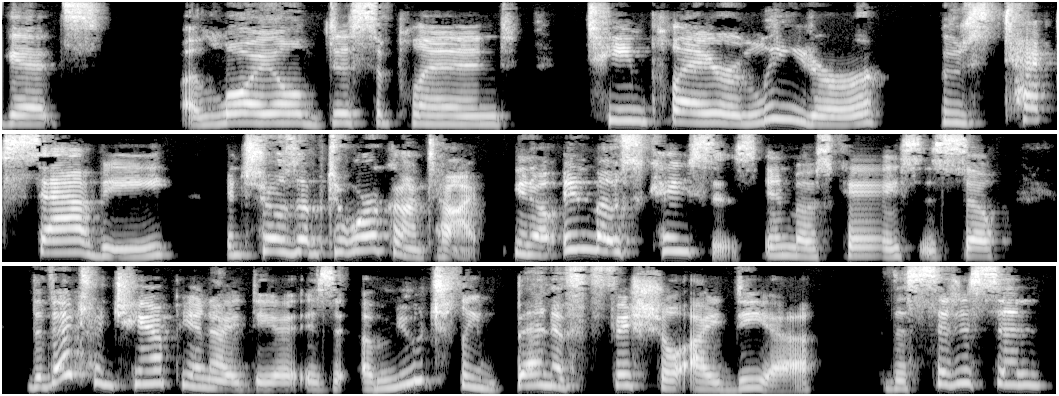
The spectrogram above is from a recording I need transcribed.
gets a loyal, disciplined team player leader who's tech savvy and shows up to work on time. You know, in most cases, in most cases. So the veteran champion idea is a mutually beneficial idea. The citizen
